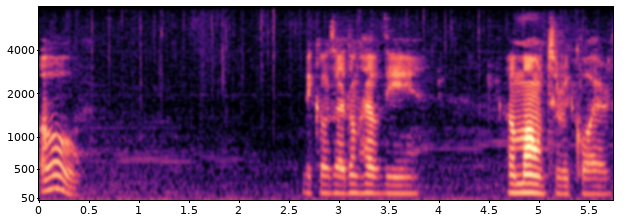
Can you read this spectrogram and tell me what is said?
Oh. Because I don't have the amount required.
